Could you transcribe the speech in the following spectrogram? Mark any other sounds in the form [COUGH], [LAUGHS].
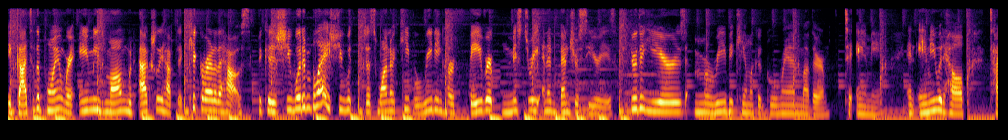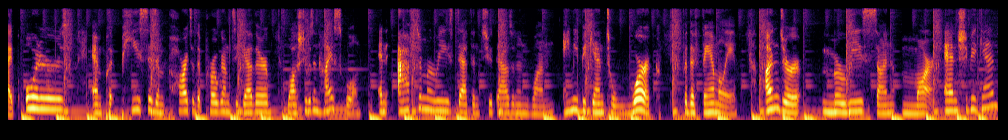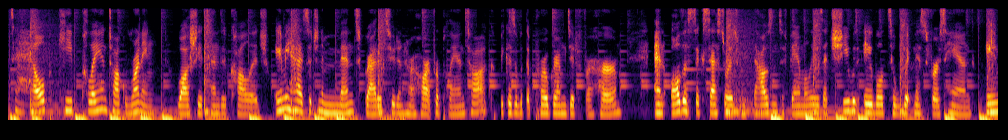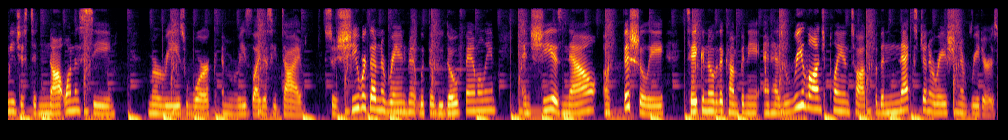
It got to the point where Aimee's mom would actually have to kick her out of the house because she wouldn't play. She would just want to keep reading her favorite mystery and adventure series. Through the years, Marie became like a grandmother to Aimee, and Aimee would help type orders and put pieces and parts of the program together while she was in high school. And after Marie's death in 2001, Aimee began to work for the family under Marie's son, Mark. And she began to help keep Play and Talk running while she attended college. Aimee had such an immense gratitude in her heart for Play and Talk because of what the program did for her and all the success stories from thousands of families that she was able to witness firsthand. Aimee just did not want to see Marie's work and Marie's legacy die. So she worked out an arrangement with the LeDoux family, and she is now officially taken over the company and has relaunched Play and Talk for the next generation of readers.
